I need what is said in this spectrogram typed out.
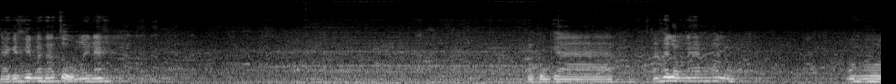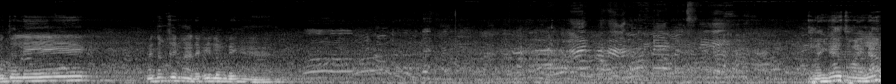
ยายก็ขึ้นมาซะสูงเลยนะ ขอบคุณครับค่อยๆลงนะครับค่อยๆลง โอ้โห ตัวเล็ก ไม่ต้องขึ้นมาเดี๋ยวพี่ลงไปหา อ่านมาหาลูกแม่มันสิ ถอยแล้วถอยแล้ว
